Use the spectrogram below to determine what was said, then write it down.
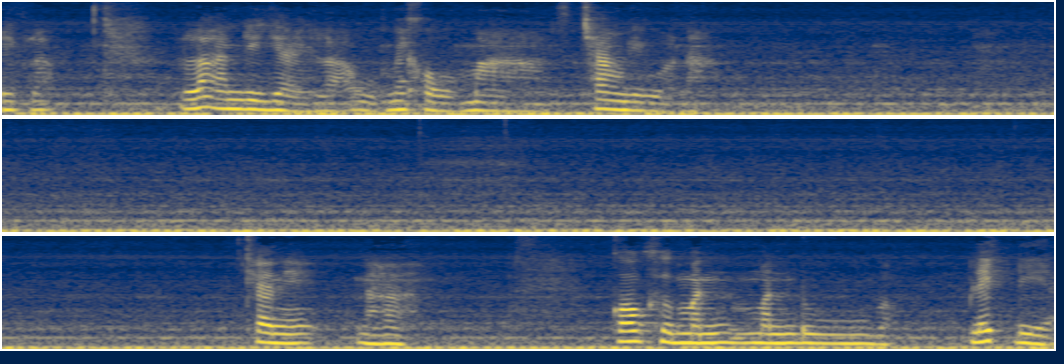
ล็กๆแล้ว แล้วอันใหญ่ๆละโอ้ไม่ขอมาช่างดีกว่านะแค่นี้นะคะ ก็คือมันมันดูแบบเล็กเดีย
